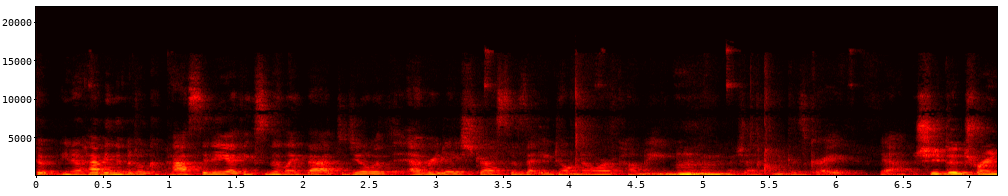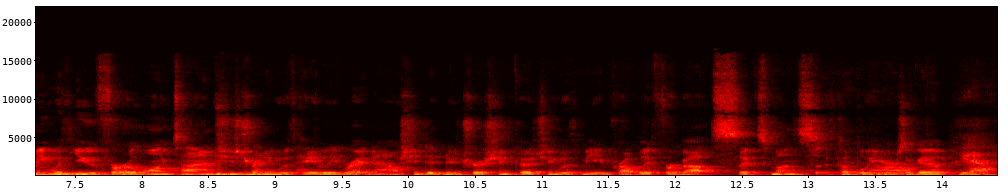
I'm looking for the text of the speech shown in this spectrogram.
you know, having the mental capacity. I think something like that to deal with everyday stresses that you don't know are coming, Mhm. which I think is great. Yeah. She did training with you for a long time. She's Mhm. training with Haley right now. She did nutrition coaching with me probably for about six months, a couple years ago. Yeah.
